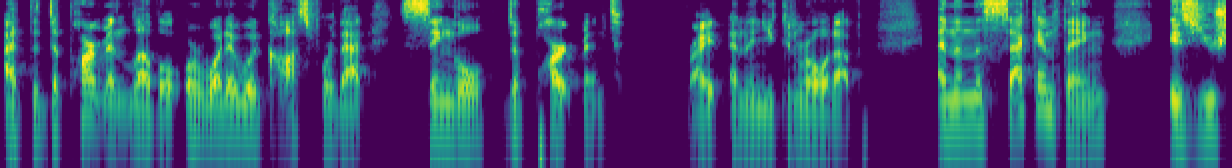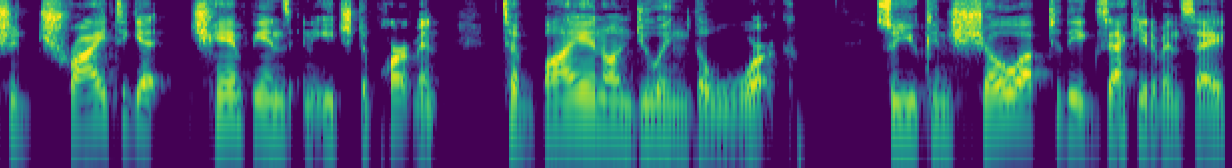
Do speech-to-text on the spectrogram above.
at the department level or what it would cost for that single department. Right. And then you can roll it up. And then the second thing is you should try to get champions in each department to buy in on doing the work. So you can show up to the executive and say,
